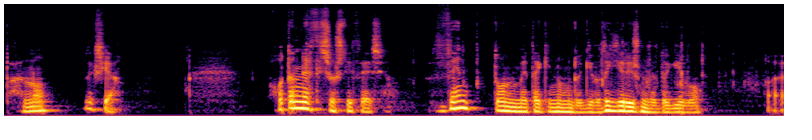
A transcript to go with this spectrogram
πάνω, δεξιά. Όταν έρθει σωστή θέση, δεν τον μετακινούμε τον κύβο, δεν γυρίζουμε τον κύβο ε,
